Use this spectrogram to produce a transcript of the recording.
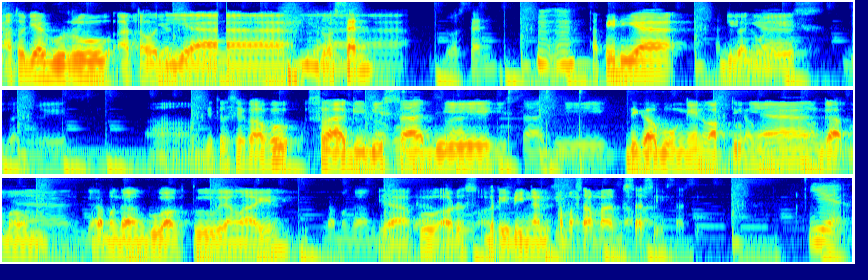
atau dia guru atau dia dosen. mhm. tapi dia juga nulis. Uh, gitu sih. Kalau aku selagi bisa di digabungin waktunya nggak mem- nggak mengganggu waktu yang lain ya aku harus beriringan sama-sama bisa sih. Iya,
